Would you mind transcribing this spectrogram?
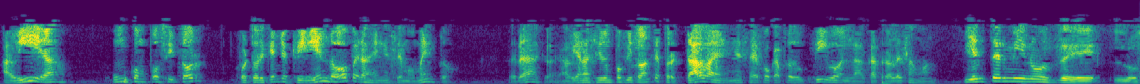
había un compositor puertorriqueño escribiendo óperas en ese momento, ¿verdad? Había nacido un poquito antes, pero estaba en esa época productivo en la Catedral de San Juan. Y en términos de los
